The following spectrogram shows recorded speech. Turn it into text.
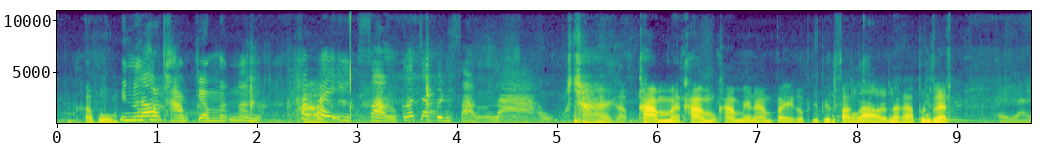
ๆครับผมมินเขาถามแกมานั่นถ้าไปอีกฝั่งก็จะเป็นฝั่งลาว ใช่ครับ ข้ามมาข้ามข้ามแม่น้ำไปก็จะเป็นฝั่งลาวแล้วนะครับเพื่อนแต่ยาย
